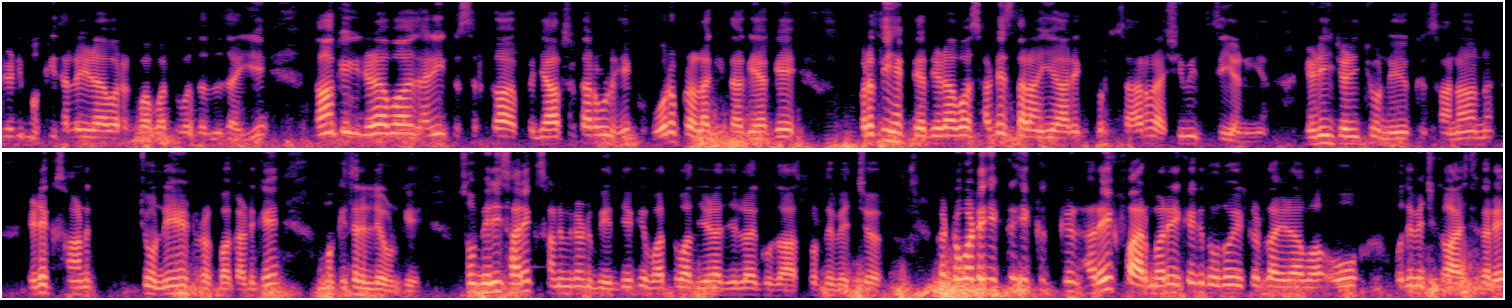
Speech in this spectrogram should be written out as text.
ਜਿਹੜੀ ਮੱਕੀ ਥੱਲੇ ਜਿਹੜਾ ਵਾ ਰਕਬਾ ਵੱਧ ਤੋਂ ਵੱਧ ਵਧਾਈਏ ਤਾਂ ਕਿ ਜਿਹੜਾ ਵਾ ਸਾਡੀ ਇੱਕ ਸਰਕਾਰ ਪੰਜਾਬ ਸਰਕਾਰ ਵੱਲੋਂ ਇੱਕ ਹੋਰ ਉਪਰਾਲਾ ਕੀਤਾ ਗਿਆ ਕਿ ਪ੍ਰਤੀ ਹੈਕਟੇਅਰ ਜਿਹੜਾ ਵਾ 17500 ਇੱਕ ਪ੍ਰੋਤਸਾਹਨ ਰਾਸ਼ੀ ਵੀ ਦਿੱਤੀ ਜਾਣੀ ਆ। ਜਿਹੜੀ ਜਿਹੜੀ ਝੋਨੇ ਕਿਸਾਨਾਂ ਨੂੰ ਜਿਹੜੇ ਕਿਸਾਨ ਝੋਨੇ ਹੇਠ ਰਕਬਾ ਕੱਢ ਕੇ ਮੱਕੀ ਥੱਲੇ ਲਿਆਉਣਗੇ। ਸੋ ਮੇਰੀ ਸਾਰੇ ਕਿਸਾਨ ਵੀਰਾਂ ਨੂੰ ਬੇਨਤੀ ਹੈ ਕਿ ਵੱਧ ਤੋਂ ਵੱਧ ਜਿਹੜਾ ਜ਼ਿਲ੍ਹਾ ਗੁਰਦਾਸਪੁਰ ਦੇ ਵਿੱਚ ਘੱਟੋ ਘੱਟ ਇੱਕ ਇੱਕ ਹਰੇਕ ਫਾਰਮਰ, ਇੱਕ ਇੱਕ, ਦੋ ਦੋ ਏਕੜ ਦਾ ਜਿਹੜਾ ਵਾ ਉਹ ਉਹਦੇ ਵਿੱਚ ਕਾਸ਼ਤ ਕਰੇ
